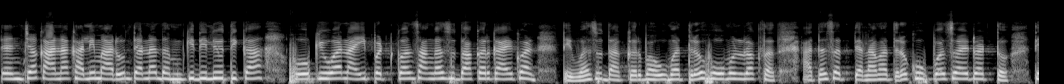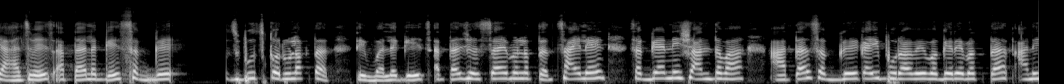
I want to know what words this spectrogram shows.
त्यांच्या कानाखाली मारून त्यांना धमकी दिली होती का? हो किंवा नाही? पटकन सांगा सुधाकर गायकवाड. तेव्हा सुधाकर भाऊ मात्र हो म्हणू लागतात. आता सत्याला मात्र खूपच वाईट वाटतं. त्याच वेळेस आता लगेच सगळे कुजबूज करू लागतात. तेव्हा लगेच आता जसाहेब म्हणू लागतात. सायलेंट सगळ्यांनी शांत व्हा. आता सगळे काही पुरावे वगैरे बघतात आणि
